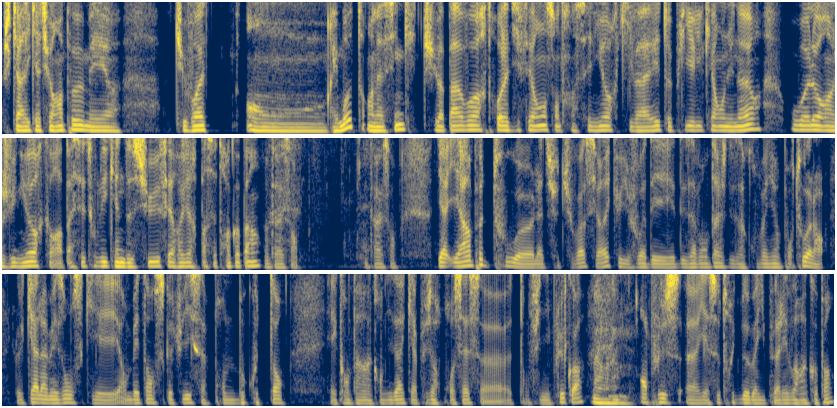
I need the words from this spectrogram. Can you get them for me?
Je caricature un peu, mais euh, tu vois en remote, en async, tu vas pas avoir trop la différence entre un senior qui va aller te plier le cas en une heure ou alors un junior qui aura passé tout le week-end dessus, fait relire par ses trois copains. Intéressant. Intéressant. Il y, a- il y a un peu de tout euh, là-dessus, tu vois. C'est vrai que je vois des, des avantages, des inconvénients pour tout. Alors, le cas à la maison, ce qui est embêtant, ce que tu dis, ça prend beaucoup de temps. Et quand tu as un candidat qui a plusieurs process, euh, t'en finis plus, quoi. Bah, voilà. En plus, euh, il y a ce truc de bah, il peut aller voir un copain,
